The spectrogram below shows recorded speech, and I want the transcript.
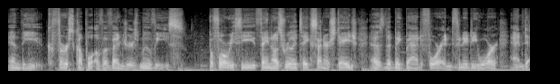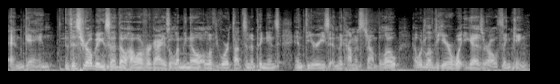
In the first couple of Avengers movies before we see Thanos really take center stage as the big bad for Infinity War and Endgame. This all being said though, however guys, let me know all of your thoughts and opinions and theories in the comments down below. I would love to hear what you guys are all thinking.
